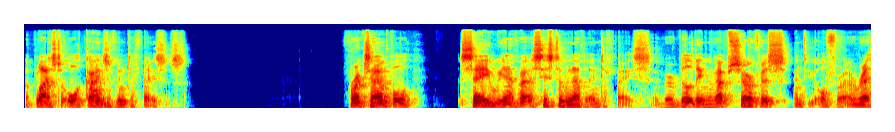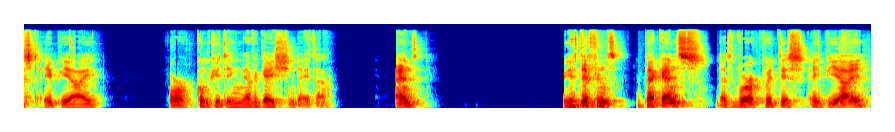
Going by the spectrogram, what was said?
applies to all kinds of interfaces. For example, say we have a system level interface. We're building a web service and we offer a REST API for computing navigation data. And we have different backends that work with this API.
